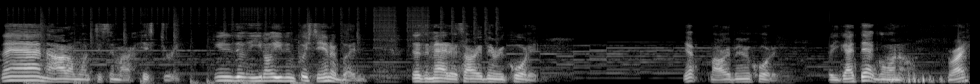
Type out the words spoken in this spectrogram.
Nah, no, I don't want this in my history. You don't, even push the enter button. Doesn't matter. It's already been recorded. Yep, already been recorded. So you got that going on, right?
